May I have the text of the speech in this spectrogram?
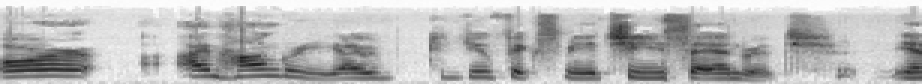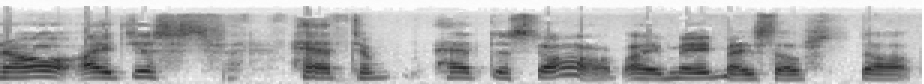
or I'm hungry. I could you fix me a cheese sandwich? You know, I just had to had to stop. I made myself stop.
